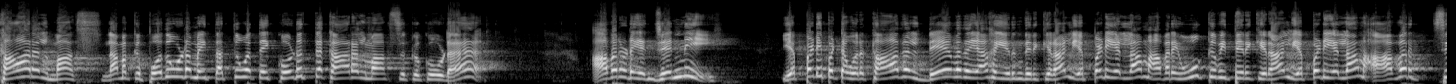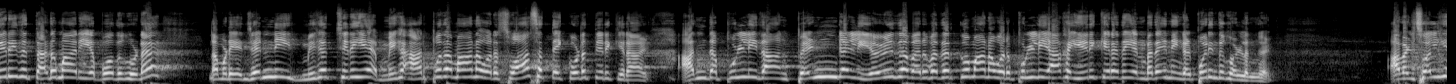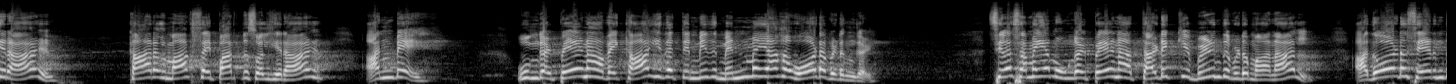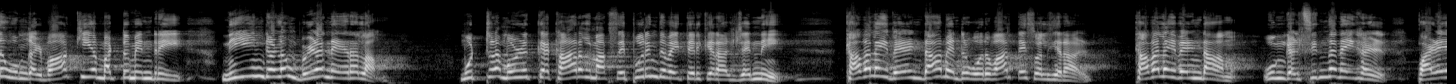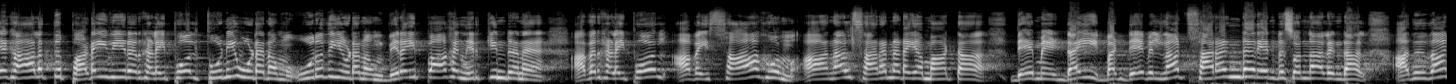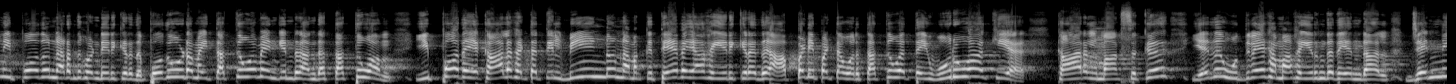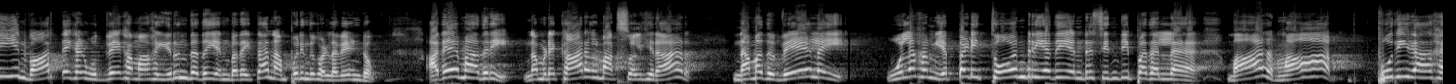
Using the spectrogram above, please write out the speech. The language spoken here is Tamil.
காரல் மார்க்ஸ் நமக்கு பொது உடைமை தத்துவத்தை கொடுத்த காரல் மார்க்ஸுக்கு கூட அவருடைய ஜென்னி எப்படிப்பட்ட ஒரு காதல் தேவதையாக இருந்திருக்கிறாள் எப்படியெல்லாம் அவரை ஊக்குவித்திருக்கிறாள் எப்படியெல்லாம் அவர் சிறிது தடுமாறிய போது கூட நம்முடைய ஜென்னி மிகச்சிறிய மிக அற்புதமான ஒரு சுவாசத்தை கொடுத்திருக்கிறாள். அந்த புள்ளிதான் பெண்கள் எழுத வருவதற்குமான ஒரு புள்ளியாக இருக்கிறது என்பதை நீங்கள் புரிந்து கொள்ளுங்கள். அவள் சொல்கிறாள் காரல் மார்க்ஸை பார்த்து சொல்கிறாள் அன்பே உங்கள் பேனாவை காகிதத்தின் மீது மென்மையாக ஓட விடுங்கள். சில சமயம் உங்கள் பேனா தடுக்கி விழுந்து விடுமானால் அதோடு சேர்ந்து உங்கள் வாக்கியம் மட்டுமின்றி நீங்களும் விழ நேரலாம். முற்ற முழுக்க காரல் மார்க்ஸை புரிந்து வைத்திருக்கிறாள் ஜென்னி. கவலை வேண்டாம் என்று ஒரு வார்த்தை சொல்கிறாள். கவலை வேண்டாம் உங்கள் சிந்தனைகள் பழைய காலத்து படை வீரர்களைப் போல் துணிவுடனும் உறுதியுடனும் விரைப்பாக நிற்கின்றன. அவர்களைப் போல் அவை சாகும் ஆனால் சரணடைய மாட்டா. They may die but they will not surrender என்று சொன்னால் என்றால் அதுதான் இப்போதும் நடந்து கொண்டிருக்கிறது. பொது உடைமை தத்துவம் என்கின்ற அந்த தத்துவம் இப்போதைய காலகட்டத்தில் மீண்டும் நமக்கு தேவையாக இருக்கிறது. அப்படிப்பட்ட ஒரு தத்துவத்தை உருவாக்கிய காரல் மார்க்ஸுக்கு எது உத்வேகமாக இருந்தது என்று என்றால் ஜென்னியின் வார்த்தைகள் உத்வேகமாக இருந்தது என்பதைத்தான் நாம் புரிந்து கொள்ள வேண்டும். அதே மாதிரி நம்முடைய காரல் மார்க் சொல்கிறார் நமது வேலை உலகம் எப்படி தோன்றியது என்று சிந்திப்பதல்ல. மா மா புதிதாக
